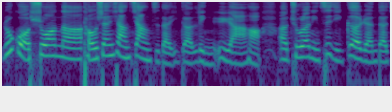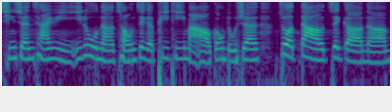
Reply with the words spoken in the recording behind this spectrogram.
如果说呢，投身像这样子的一个领域啊，哈，呃，除了你自己个人的亲身参与，一路呢从这个 PT 嘛，哦，工读生做到这个呢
